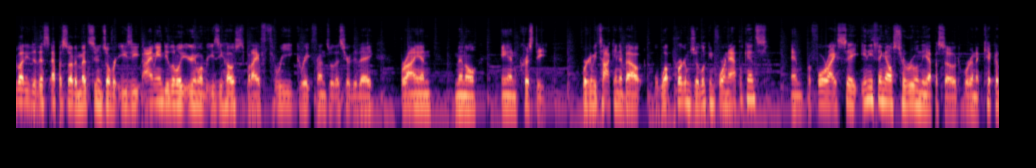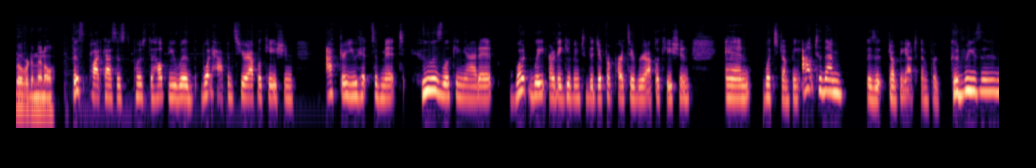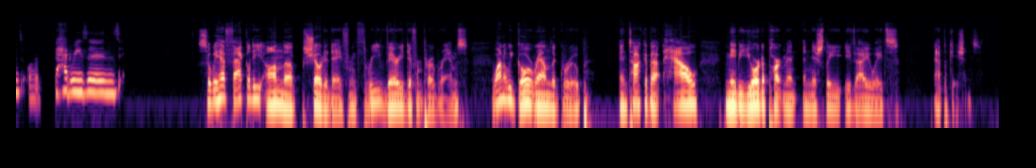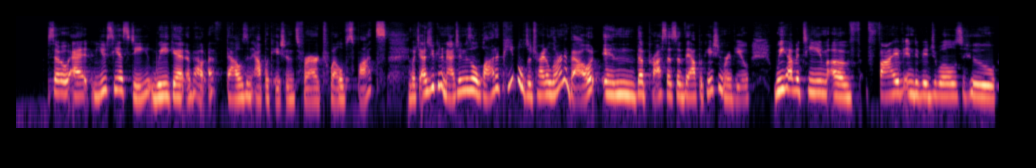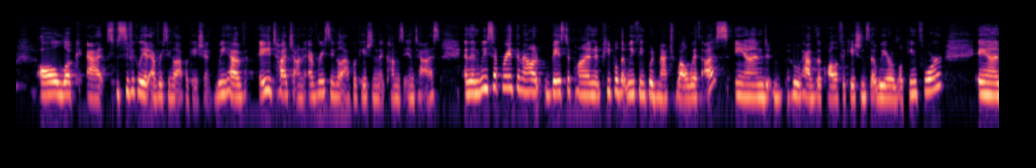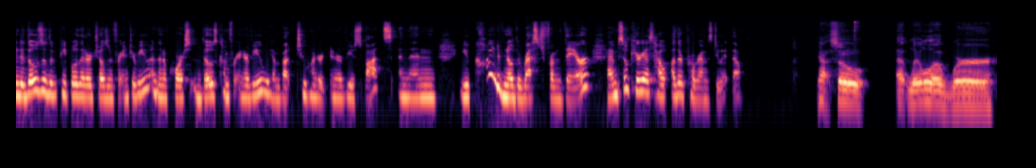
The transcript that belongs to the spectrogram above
everybody, to this episode of Med Students Over Easy. I'm Andy Little, your Game Over Easy host, but I have three great friends with us here today Brian, Meenal, and Kristy. We're going to be talking about what programs you're looking for in applicants. And before I say anything else to ruin the episode, we're going to kick it over to Meenal. This podcast is supposed to help you with what happens to your application after you hit submit, who is looking at it, what weight are they giving to the different parts of your application, and what's jumping out to them. Is it jumping out to them for good reasons or bad reasons? So, we have faculty on the show today from three very different programs. Why don't we go around the group and talk about how maybe your department initially evaluates applications. So at UCSD, we get about a thousand applications for our 12 spots, which as you can imagine is a lot of people to try to learn about in the process of the application review. We have a team of five individuals who all look at specifically at every single application. We have a touch on every single application that comes into us. And then we separate them out based upon people that we think would match well with us and who have the qualifications that we are looking for. And those are the people that are chosen for interview. And then, of course, those come for interview. We have about 200 interview spots. And then you kind of know the rest from there. I'm so curious how other programs do it, though. Yeah. So at Loyola, we're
